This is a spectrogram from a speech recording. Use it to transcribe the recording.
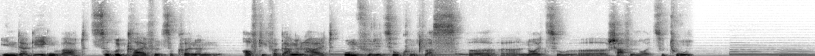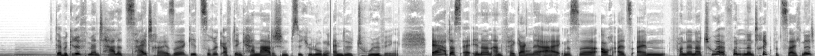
in der Gegenwart zurückgreifen zu können auf die Vergangenheit, um für die Zukunft was äh, äh, neu zu äh, schaffen, neu zu tun. Der Begriff mentale Zeitreise geht zurück auf den kanadischen Psychologen Endel Tulving. Er hat das Erinnern an vergangene Ereignisse auch als einen von der Natur erfundenen Trick bezeichnet,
